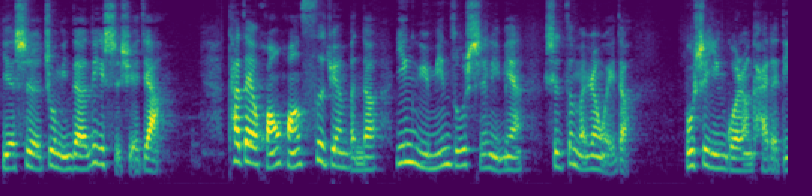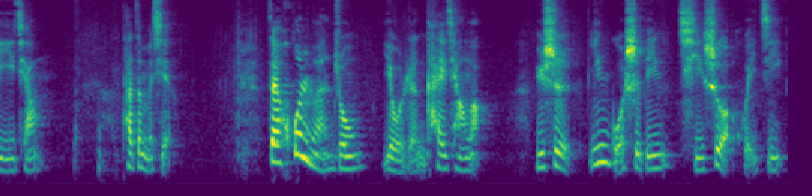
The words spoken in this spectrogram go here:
也是著名的历史学家。他在煌煌四卷本的英语民族史里面是这么认为的：不是英国人开的第一枪。他这么写，在混乱中有人开枪了，于是英国士兵齐射回击。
